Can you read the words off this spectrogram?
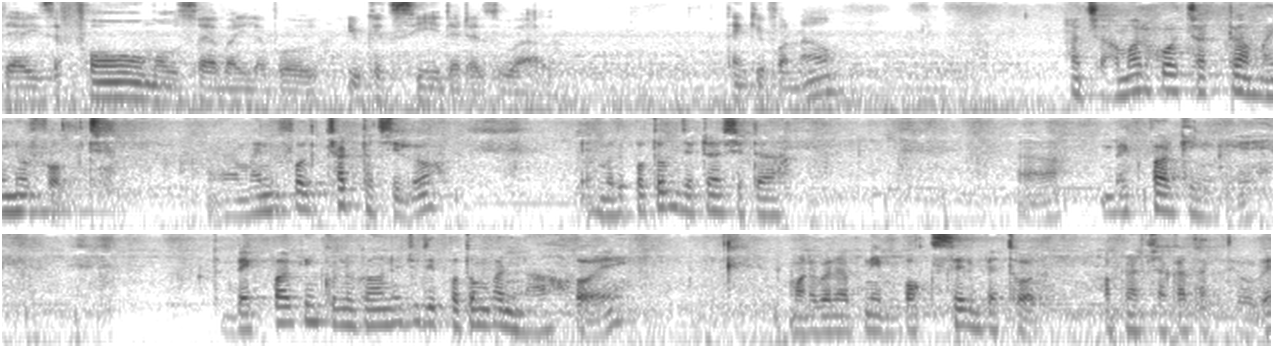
there is a form also available. You can see that as well. Thank you for now আচ্ছা আমার হওয়া চারটা মাইনর ফল্ট মাইনর ফল্ট চারটা ছিল। এর মধ্যে প্রথম যেটা, সেটা ব্যাক পার্কিং নিয়ে। তো ব্যাক পার্কিং কোনো কারণে যদি প্রথমবার না হয়, মনে করেন আপনি বক্সের ভেতর আপনার চাকা থাকতে হবে।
